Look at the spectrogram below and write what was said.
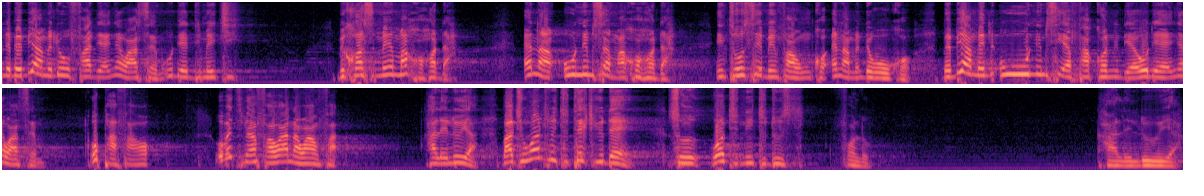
ɛnɛ baabi a mede wo fa deɛ ɛnyɛ w'asɛm m'akyi because me makɔ hɔ da ɛna wonim sɛ makɔ hɔ da nti wo se memfa wo nkɔ ɛna mede wo kɔ baabi a wonim sɛ yɛfa kɔ no deɛ wo deɛ ɛnyɛ w'asɛm wopa hɔ wobɛtumi afa ana woamfa hallelujah. But you want me to take you there. So what you need to do is follow. Hallelujah.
